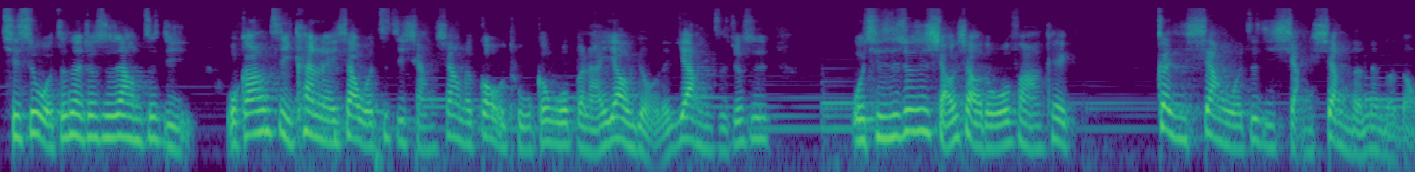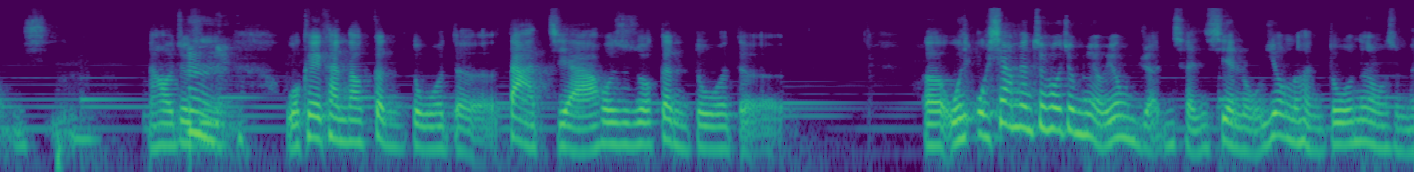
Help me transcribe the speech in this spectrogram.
其实我真的就是让自己，我刚刚自己看了一下我自己想象的构图，跟我本来要有的样子，就是。我其实就是小小的，我反而可以更像我自己想象的那个东西，然后就是我可以看到更多的大家，或者是说更多的，呃，我我下面最后就没有用人呈现了，我用了很多那种什么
